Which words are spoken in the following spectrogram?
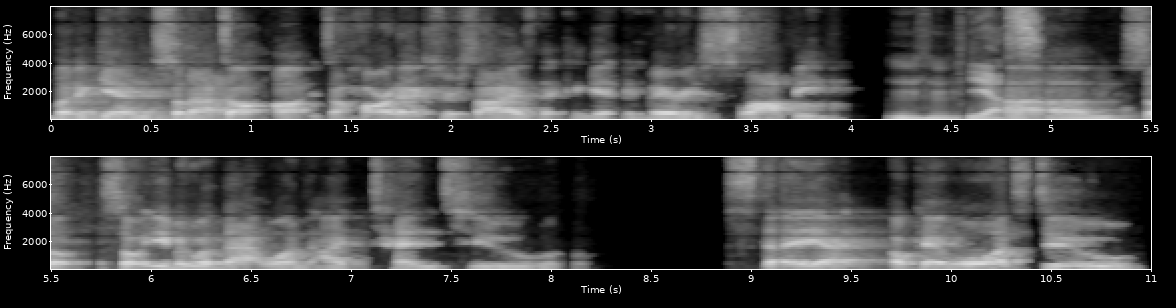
but again, so that's a uh, it's a hard exercise that can get very sloppy. Mm-hmm. Yes. Um, so so even with that one, I tend to stay at okay. Well, let's do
